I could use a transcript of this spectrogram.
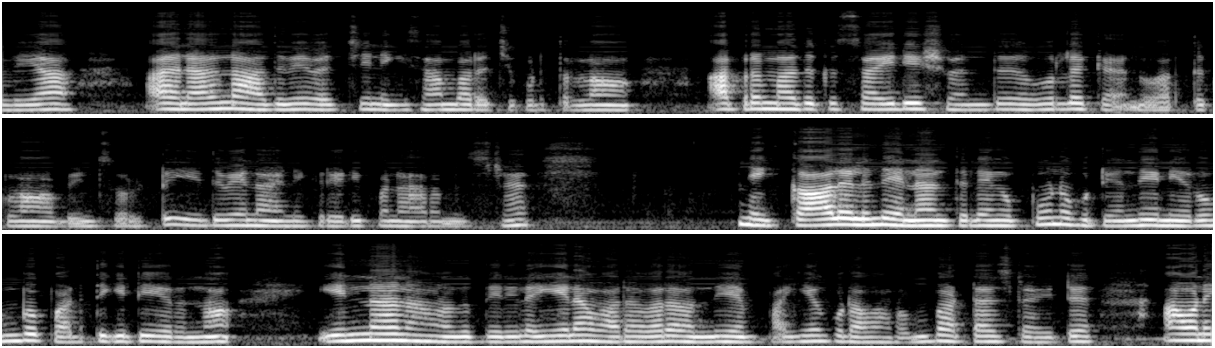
இல்லையா? அதனால் நான் அதுவே வச்சு இன்றைக்கி சாம்பார் வச்சு கொடுத்துடலாம். அப்புறமா அதுக்கு சைடிஷ் வந்து உருளைக்கிழங்கு வறுத்துக்கலாம் அப்படின்னு சொல்லிட்டு இதுவே நான் இன்றைக்கி ரெடி பண்ண ஆரம்பிச்சிட்டேன். இன்னைக்கு காலையிலேருந்து என்னன்னு தெரியல. எங்கள் பூனைக்குட்டி வந்து என்னை ரொம்ப படுத்திக்கிட்டே இருந்தான் என்னன்னு அவனுக்கு தெரியல. ஏன்னா வர வர வந்து என் பையன் கூட அவன் ரொம்ப அட்டாச் ஆகிட்டு அவனை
